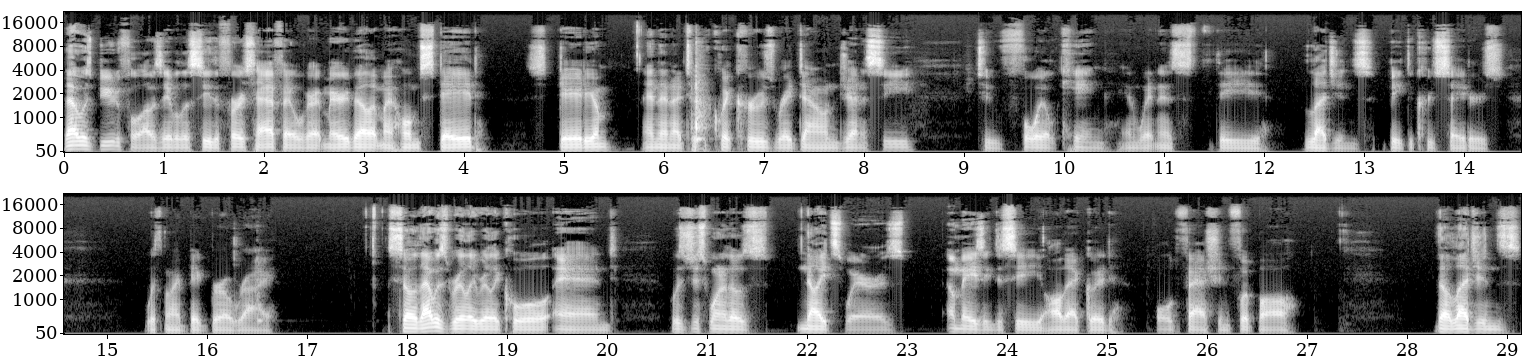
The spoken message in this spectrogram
that was beautiful. I was able to see the first half over at Maryvale at my home stayed stadium. And then I took a quick cruise right down Genesee to Foil King and witness the Legends beat the Crusaders with my big bro Rye. So that was really, really cool and was just one of those nights where it was amazing to see all that good old fashioned football. The Legends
